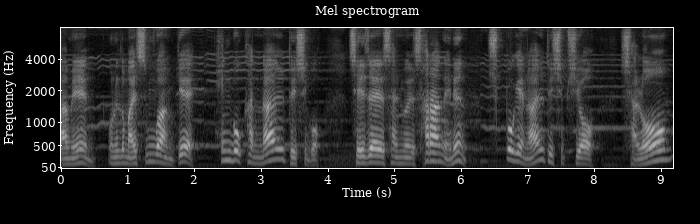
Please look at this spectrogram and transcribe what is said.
아멘. 오늘도 말씀과 함께 행복한 날 되시고 제자의 삶을 살아내는 축복의 날 되십시오. 샬롬.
